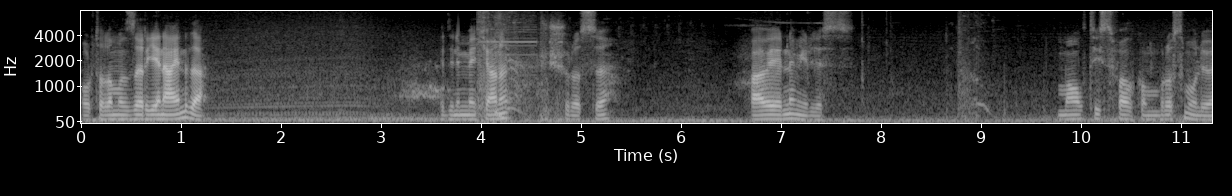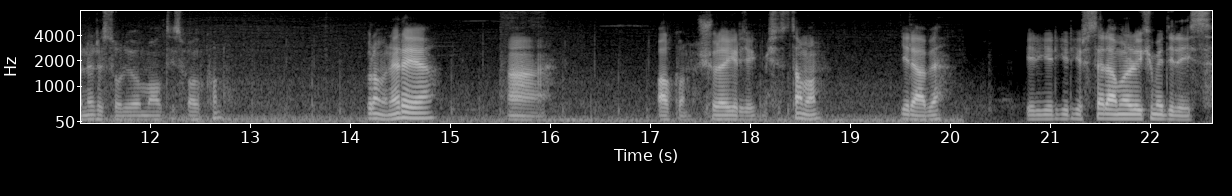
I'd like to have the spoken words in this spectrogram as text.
ortalama hızları yine aynı da. Eddie'nin mekanı şurası. Kahve yerine mi gireceğiz? Maltese Falcon. Burası mı oluyor? Neresi oluyor Maltese Falcon? Bura mı? Nereye? Ha. Falcon. Şuraya girecekmişiz. Tamam. Gir abi. Gir gir gir gir. Selamünaleyküm Reis.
